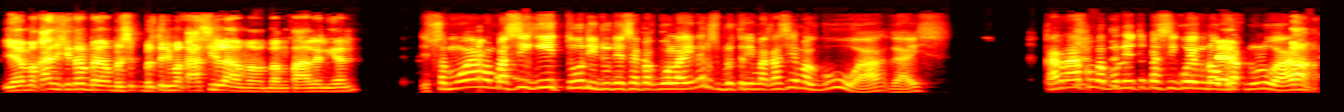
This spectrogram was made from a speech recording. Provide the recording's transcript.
Ya makanya kita ber- ber- berterima kasih lah sama Bang Valen kan. Semua emang pasti gitu di dunia sepak bola ini harus berterima kasih sama gua, guys. Karena apa pun itu pasti gue yang dobrak duluan.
